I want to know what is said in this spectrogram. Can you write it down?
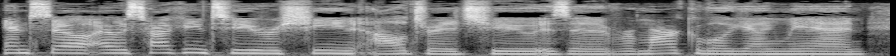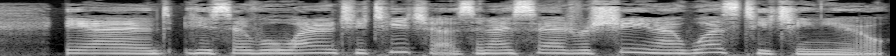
And so I was talking to Rasheen Aldridge, who is a remarkable young man. And he said, well, why don't you teach us? And I said, Rasheen, I was teaching you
